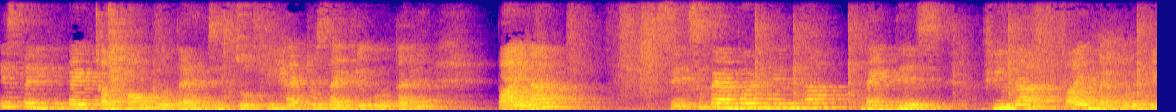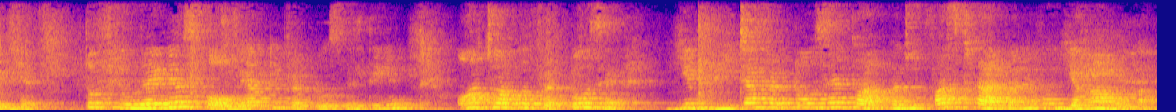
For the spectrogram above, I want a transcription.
इस तरीके का एक कंपाउंड होता है जिस जो कि हेट्रोसाइक्लिक होता है। पाइरान सिक्स मेंबर्ड रिंग था like this furan five membered ring है। तो फ्यूरेनस फॉर्म में आपकी फ्रक्टोज मिलती है। और जो आपका फ्रक्टोज है, ये बीटा फ्रक्टोज है तो आपका जो फ़र्स्ट कार्बन है, वो यहाँ होगा।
